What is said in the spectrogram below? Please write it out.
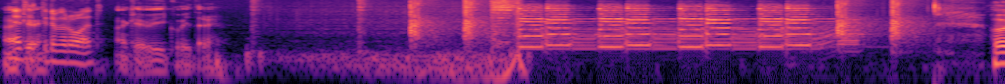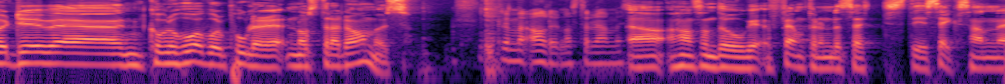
Jag Okej. tyckte det var roligt. Okej, vi går vidare. Hör du, eh, kommer du ihåg vår polare Nostradamus? Jag glömmer aldrig Nostradamus. Ja, han som dog 1566, han, eh,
